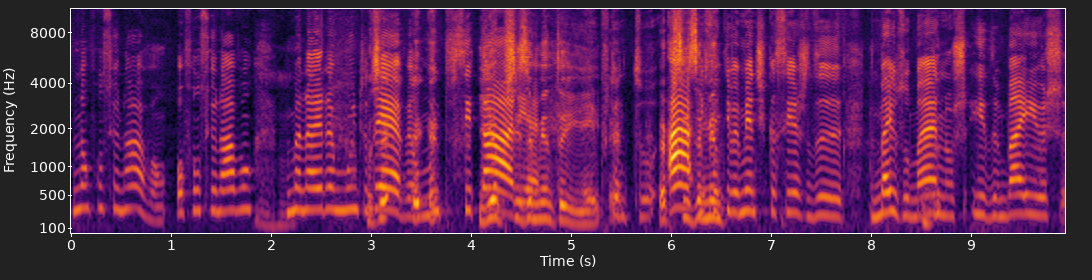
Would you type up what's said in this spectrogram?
não funcionavam, ou funcionavam uhum. de maneira muito Mas é, débil, é, é, muito deficitária. E é precisamente aí. E, portanto, é precisamente... há efetivamente escassez de, de meios humanos de... e de meios uh,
